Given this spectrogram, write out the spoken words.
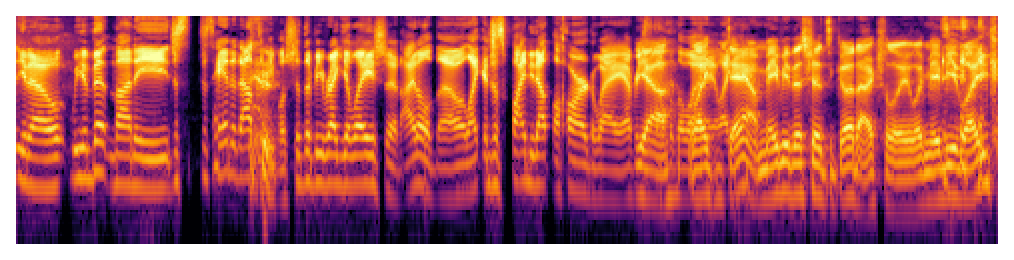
you know we invent money, just just hand it out to people. Should there be regulation? I don't know. Like and just finding out the hard way every yeah, step of the way. Like, like damn, maybe this shit's good actually. Like maybe like.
